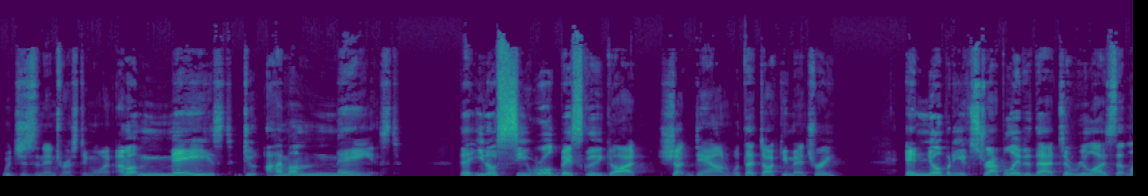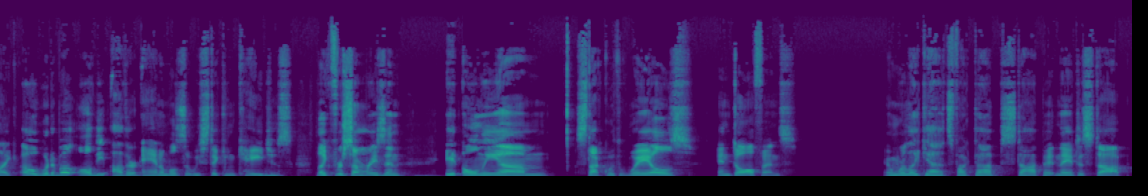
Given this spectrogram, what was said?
which is an interesting one. I'm amazed, dude. I'm amazed that you know SeaWorld basically got shut down with that documentary and nobody extrapolated that to realize that like oh what about all the other animals that we stick in cages like for some reason it only um stuck with whales and dolphins and we're like yeah it's fucked up stop it and they had to stop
